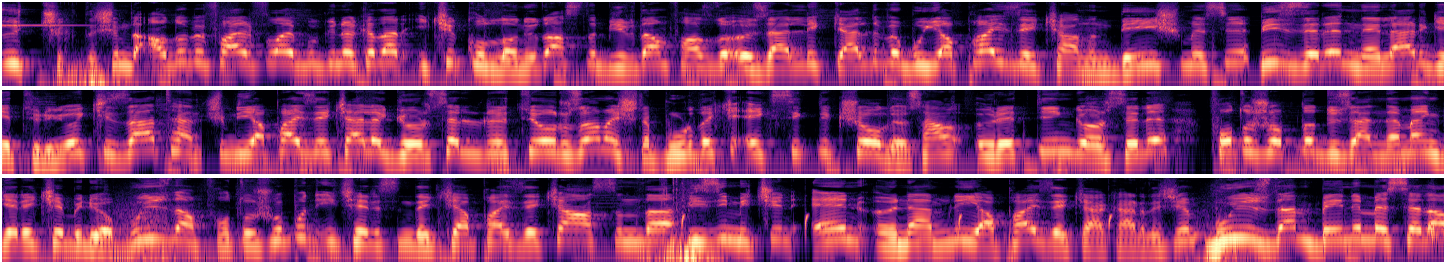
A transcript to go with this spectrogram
3 çıktı. Şimdi Adobe Firefly bugüne kadar 2 kullanıyordu. Aslında birden fazla özellik geldi ve bu yapay zekanın değişmesi bizlere neler getiriyor ki zaten şimdi yapay zeka ile görsel üretiyoruz ama işte buradaki eksiklik şu oluyor. Sen ürettiğin görseli Photoshop'ta düzenlemen gerekebiliyor. Bu yüzden Photoshop'un içerisindeki yapay zeka aslında bizim için en önemli yapay zeka kardeşim. Bu yüzden beni mesela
